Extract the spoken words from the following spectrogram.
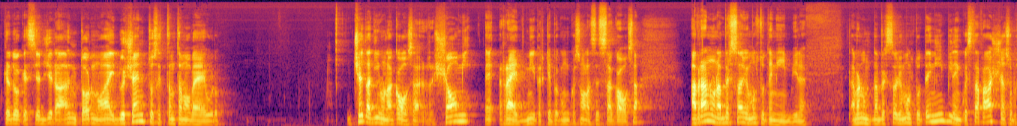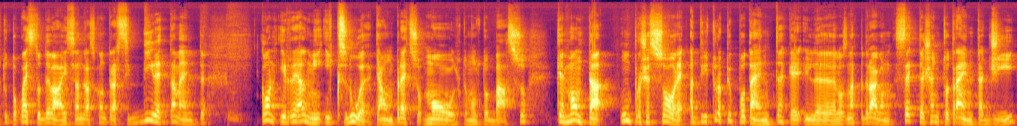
Credo che si aggirerà intorno ai 279 euro. C'è da dire una cosa, Xiaomi e Redmi, perché poi comunque sono la stessa cosa, avranno un avversario molto temibile. Avranno un avversario molto temibile in questa fascia, soprattutto questo device andrà a scontrarsi direttamente con il Realme X2, che ha un prezzo molto molto basso, che monta un processore addirittura più potente che il, lo Snapdragon 730G,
